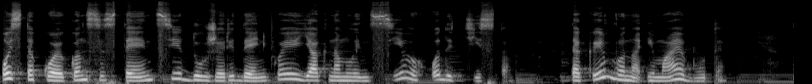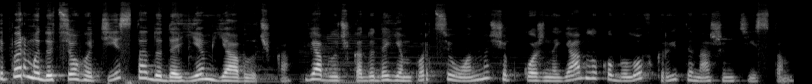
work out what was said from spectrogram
Ось такої консистенції, дуже ріденької, як на млинці, виходить тісто. Таким воно і має бути. Тепер ми до цього тіста додаємо яблучка. Яблучка додаємо порціонно, щоб кожне яблуко було вкрите нашим тістом.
